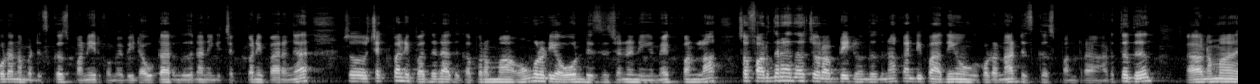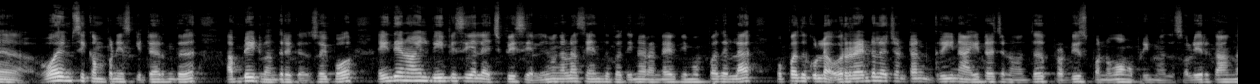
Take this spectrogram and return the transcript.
கூட நம்ம டிஸ்கஸ் பண்ணியிருக்கோம். மேபி டவுட்டாக இருந்ததுன்னா நீங்கள் செக் பண்ணி பாருங்க. ஸோ செக் பண்ணி பார்த்துட்டு அதுக்கப்புறமா உங்களுடைய ஓன் டெசிஷனை நீங்கள் மேக் பண்ணலாம். ஸோ ஃபர்தராக ஏதாச்சும் ஒரு அப்டேட் வந்து இருந்ததுன்னா கண்டிப்பா அதையும் உங்க கூட நான் டிஸ்கஸ் பண்றேன். அடுத்தது நம்ம ஓஎம்சி கம்பெனிஸ் கிட்ட இருந்து அப்டேட் வந்திருக்கு. ஸோ இப்போது இந்தியன் ஆயில், பிபிசிஎல், ஹெச்பிசிஎல் இவங்கெல்லாம் சேர்ந்து பார்த்தீங்கன்னா, 2030ல 30க்குள்ள ஒரு 2,00,000 டன் க்ரீன் ஹைட்ரஜனை வந்து ப்ரொடியூஸ் பண்ணுவோம் அப்படின்னு வந்து சொல்லியிருக்காங்க.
